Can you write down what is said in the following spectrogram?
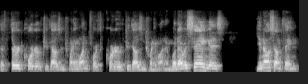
the third quarter of 2021, fourth quarter of 2021. And what I was saying is, you know something,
